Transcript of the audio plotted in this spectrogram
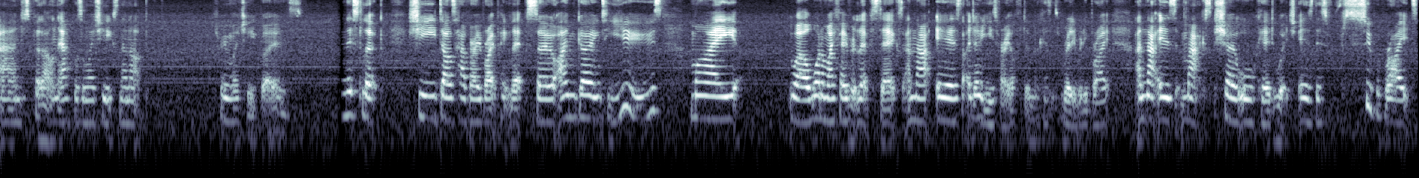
and just put that on the apples of my cheeks and then up through my cheekbones. In this look she does have very bright pink lips so I'm going to use my well, one of my favourite lipsticks, and that is, I don't use very often because it's really, really bright, and that is MAC's Show Orchid, which is this super bright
